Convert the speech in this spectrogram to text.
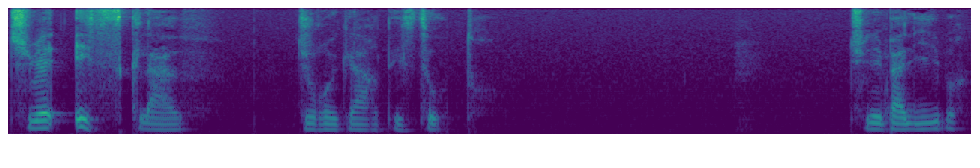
Tu es esclave du regard des autres. Tu n'es pas libre,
